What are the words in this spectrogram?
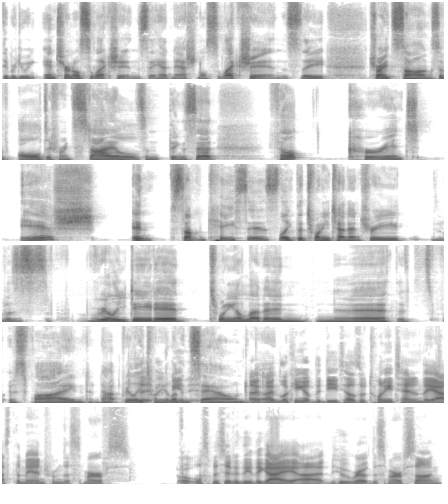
they were doing internal selections, they had national selections, they tried songs of all different styles and things that felt current ish in some cases. Like the 2010 entry was really dated. 2011, nah, it was fine. Not really 2011 I mean, sound. I, am looking up the details of 2010, and they asked the man from the Smurfs, well, specifically the guy uh, who wrote the Smurf song,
